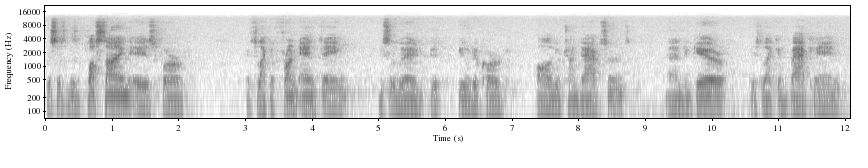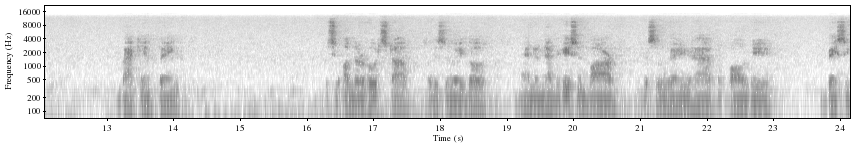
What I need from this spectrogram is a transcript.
this is this plus sign is for it's like a front end thing. This is where you, record all your transactions, and the gear is like a back end back end thing. It's under hood stuff. So this is where you go, and the navigation bar. This is where you have all the basic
